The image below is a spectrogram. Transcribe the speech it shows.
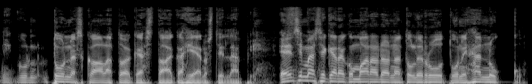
niin kuin tunneskaalat oikeastaan aika hienosti läpi. Ensimmäisen kerran, kun Maradona tuli ruutuun, niin hän nukkuu.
